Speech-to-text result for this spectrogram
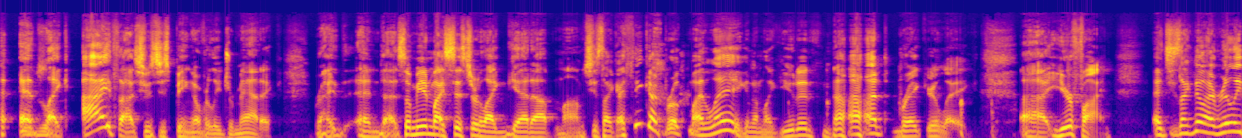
and like I thought she was just being overly dramatic right? And uh, so me and my sister like get up, mom. She's like, I think I broke my leg, and I'm like, you did not break your leg. Uh, you're fine. And she's like, no, I really,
